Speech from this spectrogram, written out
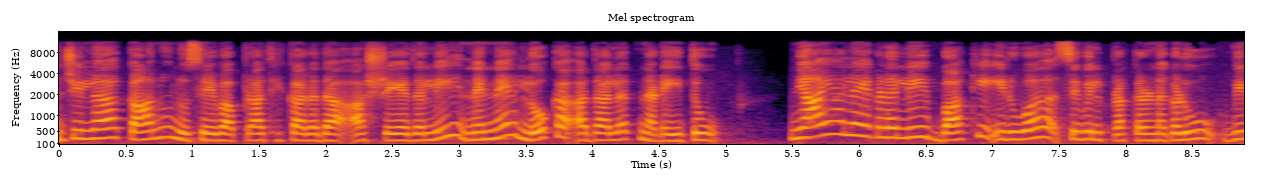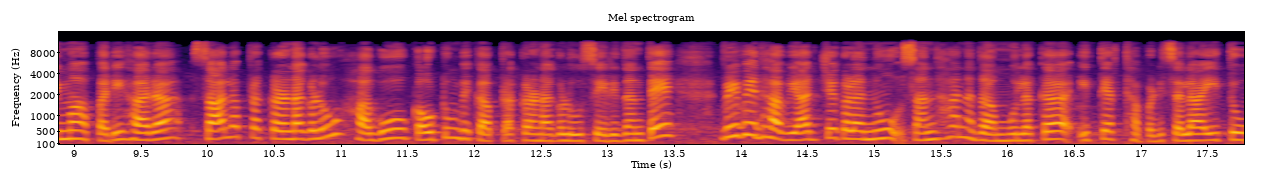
ಜಿಲ್ಲಾ ಕಾನೂನು ಸೇವಾ ಪ್ರಾಧಿಕಾರದ ಆಶ್ರಯದಲ್ಲಿ ನಿನ್ನೆ ಲೋಕ ಅದಾಲತ್ ನಡೆಯಿತು. ನ್ಯಾಯಾಲಯಗಳಲ್ಲಿ ಬಾಕಿ ಇರುವ ಸಿವಿಲ್ ಪ್ರಕರಣಗಳು, ವಿಮಾ ಪರಿಹಾರ, ಸಾಲ ಪ್ರಕರಣಗಳು ಹಾಗೂ ಕೌಟುಂಬಿಕ ಪ್ರಕರಣಗಳು ಸೇರಿದಂತೆ ವಿವಿಧ ವ್ಯಾಜ್ಯಗಳನ್ನು ಸಂಧಾನದ ಮೂಲಕ ಇತ್ಯರ್ಥಪಡಿಸಲಾಯಿತು.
